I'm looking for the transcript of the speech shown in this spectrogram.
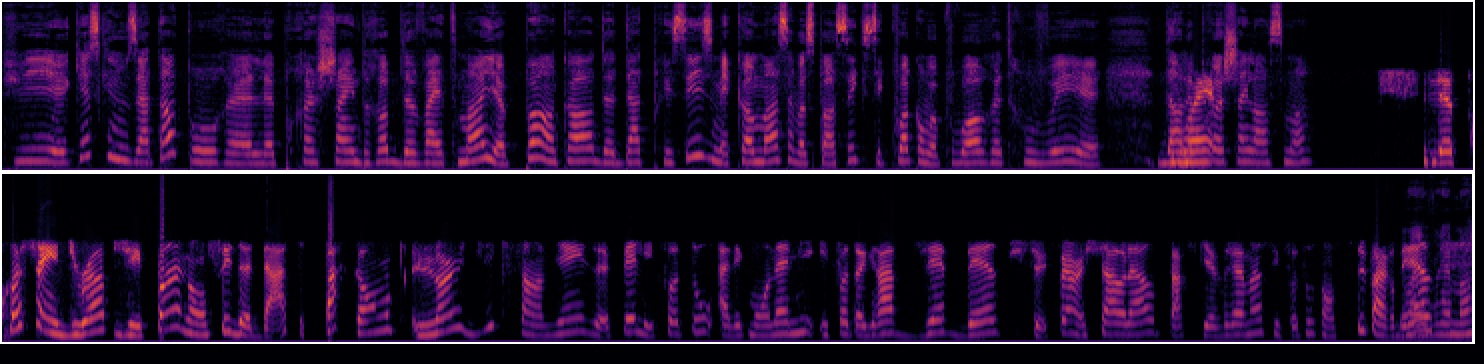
Puis, euh, qu'est-ce qui nous attend pour euh, le prochain drop de vêtements? Il n'y a pas encore de date précise, mais comment ça va se passer? C'est quoi qu'on va pouvoir retrouver dans le prochain lancement? Le prochain drop, j'ai pas annoncé de date. Par contre, lundi qui s'en vient, je fais les photos avec mon ami et photographe Jeff Bez. Je te fais un shout-out parce que vraiment, ces photos sont super belles. Ouais, vraiment.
